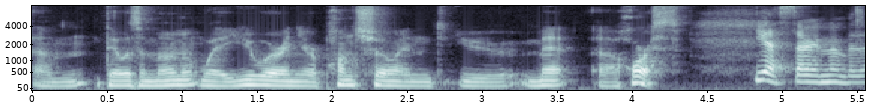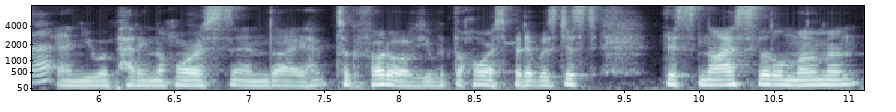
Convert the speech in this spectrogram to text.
um, there was a moment where you were in your poncho and you met a horse Yes, I remember that. and you were patting the horse and I took a photo of you with the horse, but it was just this nice little moment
